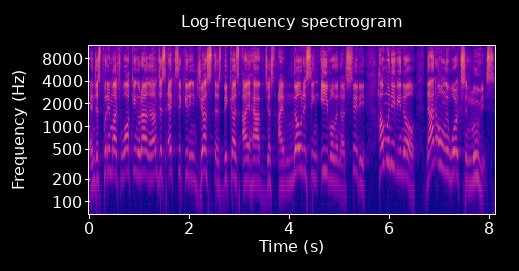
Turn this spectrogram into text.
And just pretty much walking around and I'm just executing justice because I have just, I'm noticing evil in our city. How many of you know that only works in movies?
